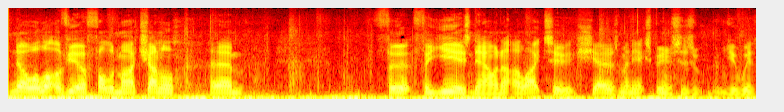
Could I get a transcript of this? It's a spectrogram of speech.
know a lot of you have followed my channel um, for, for years now and I like to share as many experiences you with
